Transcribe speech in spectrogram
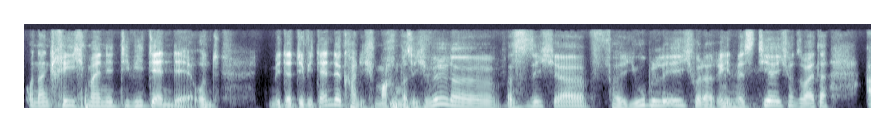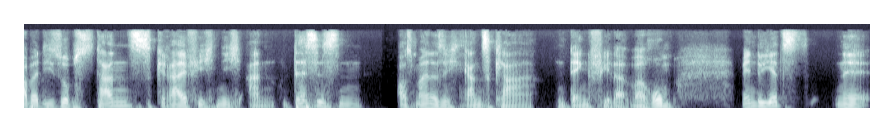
und dann kriege ich meine Dividende. Und mit der Dividende kann ich machen, was ich will, da, was ich ja, verjubel ich oder mhm. reinvestiere ich und so weiter. Aber die Substanz greife ich nicht an. Und das ist ein aus meiner Sicht ganz klar ein Denkfehler. Warum? Wenn du jetzt eine,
